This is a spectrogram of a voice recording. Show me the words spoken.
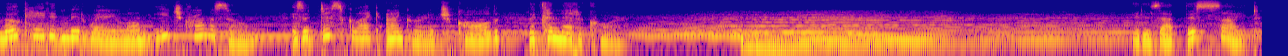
Located midway along each chromosome is a disc-like anchorage called the kinetochore. It is at this site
